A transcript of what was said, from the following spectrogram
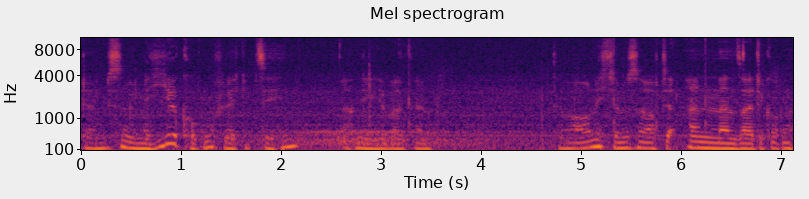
Dann müssen wir mal hier gucken. Vielleicht gibt es hier hin. Ach nee, hier war kein. Da war auch nicht. Da müssen wir auf der anderen Seite gucken.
